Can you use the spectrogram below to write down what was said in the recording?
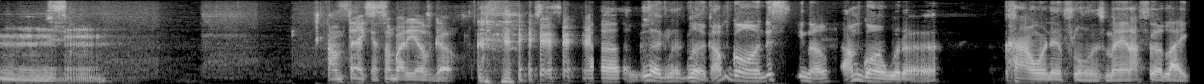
Mm. I'm thinking somebody else go. uh, look, look, look. I'm going this. You know, I'm going with a power and influence, man. I feel like,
